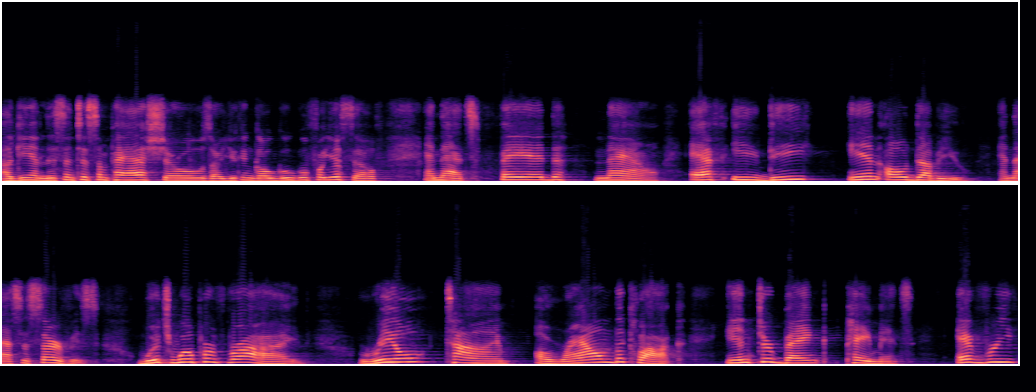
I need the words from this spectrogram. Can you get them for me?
again, listen to some past shows or you can go Google for yourself. And that's Fed Now. F E D N O W. and that's a service which will provide real time, around the clock interbank payments every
